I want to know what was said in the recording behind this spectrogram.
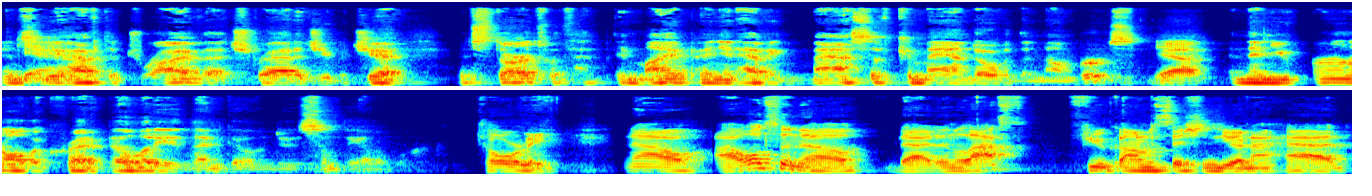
And so you have to drive that strategy. But yeah, it starts with, in my opinion, having massive command over the numbers. Yeah. And then you earn all the credibility to then go and do some of the other work. Totally. Now, I also know that in the last few conversations you and I had,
